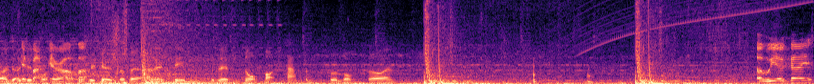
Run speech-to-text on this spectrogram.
I, I did back watch here, Alpha. videos of it, and it seems as if not much happened for a long time. Are we okay?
